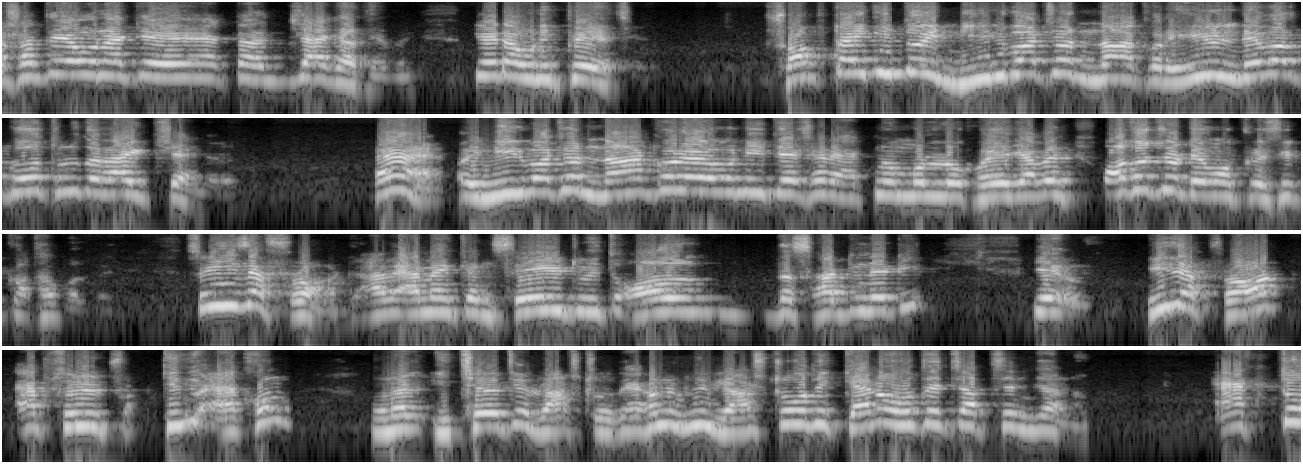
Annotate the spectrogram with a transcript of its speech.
আশাতে ওনাকে একটা জায়গা দেবে, এটা উনি পেয়েছে সবটাই কিন্তু ওই নির্বাচন না করে he will never go through the right channel হ্যাঁ ওই নির্বাচন না করে উনি দেশের এক নম্বর লোক হয়ে যাবেন, অথচ ডেমোক্রেসির কথা বলবেন। So is a fraud I can say it with all the certainty যে is a fraud absolute fraud কিন্তু এখন ওনার ইচ্ছে হচ্ছে রাষ্ট্রপতি। এখন উনি রাষ্ট্রপতি কেন হতে চাচ্ছেন জানো? এক তো,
